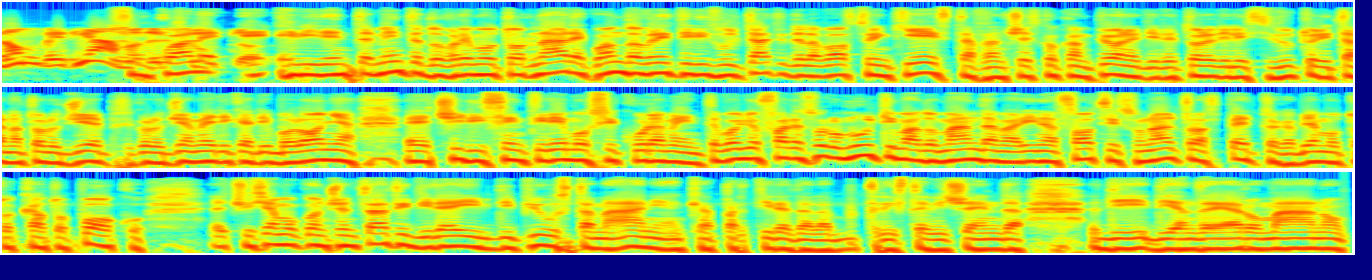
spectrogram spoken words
non vediamo sul quale tutto. evidentemente dovremo tornare. Quando avrete i risultati della vostra inchiesta Francesco Campione, direttore dell'Istituto di Tanatologia e Psicologia Medica di Bologna eh, ci risentiremo sicuramente. Voglio fare solo un'ultima domanda a Marina Sozzi su un altro aspetto che abbiamo toccato poco. Eh, ci siamo concentrati direi di più stamani anche a partire dalla triste vicenda di, di Andrea Romano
